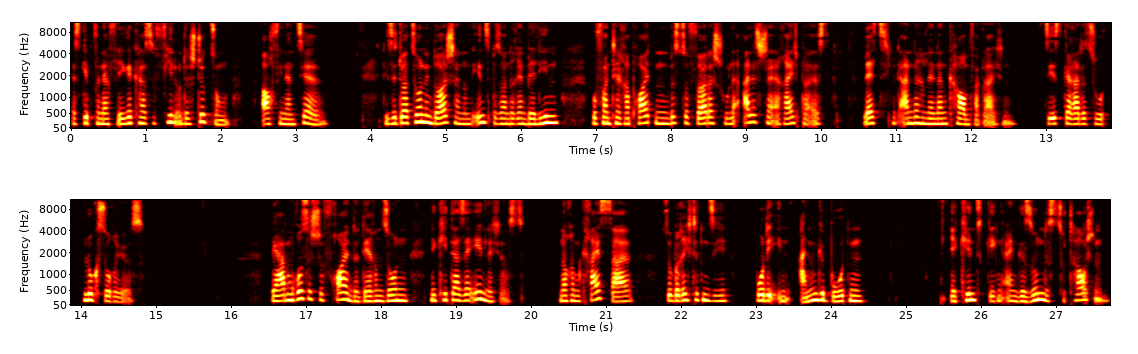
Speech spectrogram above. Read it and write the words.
Es gibt von der Pflegekasse viel Unterstützung, auch finanziell. Die Situation in Deutschland und insbesondere in Berlin, wo von Therapeuten bis zur Förderschule alles schnell erreichbar ist, lässt sich mit anderen Ländern kaum vergleichen. Sie ist geradezu luxuriös. Wir haben russische Freunde, deren Sohn Nikita sehr ähnlich ist. Noch im Kreissaal, so berichteten sie, wurde ihnen angeboten, ihr Kind gegen ein gesundes zu tauschen.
